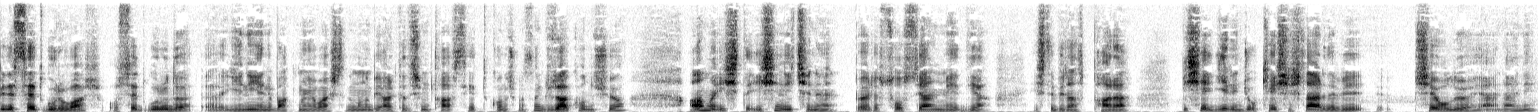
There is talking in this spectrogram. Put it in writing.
bir de Sedguru var. O Sedguru da e, yeni yeni bakmaya başladım. Onu bir arkadaşım tavsiye etti konuşmasını. Güzel konuşuyor. Ama işte işin içine böyle sosyal medya, işte biraz para bir şey girince o keşişlerde bir şey oluyor yani hani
